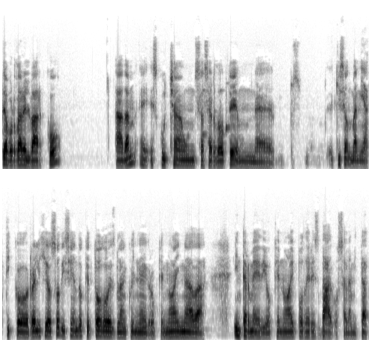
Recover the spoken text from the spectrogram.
De abordar el barco, Adam escucha a un sacerdote, un, pues, quizá un maniático religioso, diciendo que todo es blanco y negro, que no hay nada intermedio, que no hay poderes vagos a la mitad.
